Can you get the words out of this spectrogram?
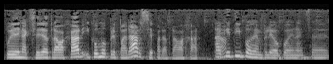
pueden acceder a trabajar y cómo prepararse para trabajar. ¿A qué tipos de empleo pueden acceder?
